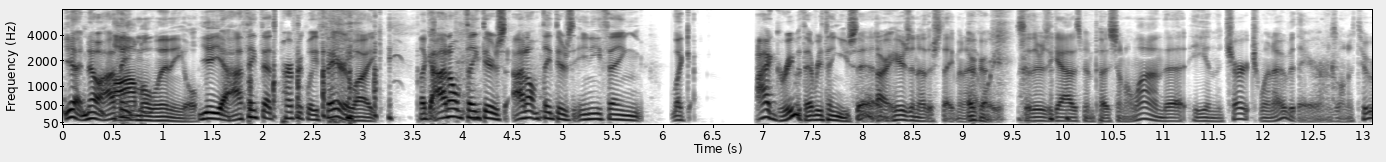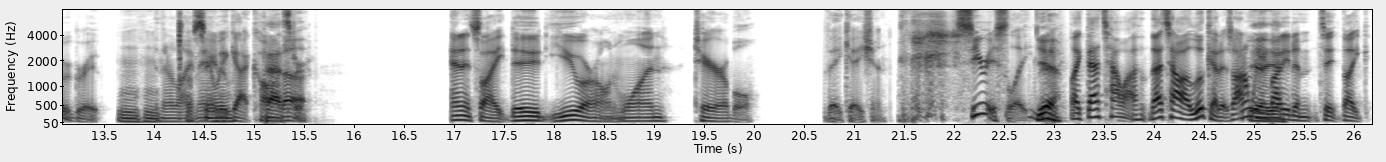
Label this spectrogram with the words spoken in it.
yeah, no, I think a millennial. Yeah, yeah, I think that's perfectly fair. Like, like I don't think there's, I don't think there's anything like. I agree with everything you said. All right, here's another statement I have Okay. for you. So there's a guy that's been posting online that he and the church went over there and was on a tour group. Mm-hmm. And they're like, I've man, we got caught Pastor. up. And it's like, dude, you are on one terrible vacation. Seriously. Yeah. Like that's how I that's how I look at it. So I don't want Yeah, anybody to to like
